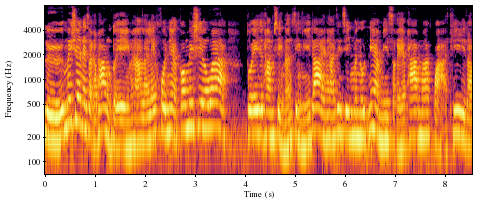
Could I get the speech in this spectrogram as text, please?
หรือไม่เชื่อในศักยภาพของตัวเองนะคะ หลายๆคนเนี่ยก็ไม่เชื่อว่าตัวเองจะทำสิ่งนั้นสิ่งนี้ได้นะคะ จริง ๆ มนุษย์เนี่ยมีศักยภาพมากกว่าที่เรา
